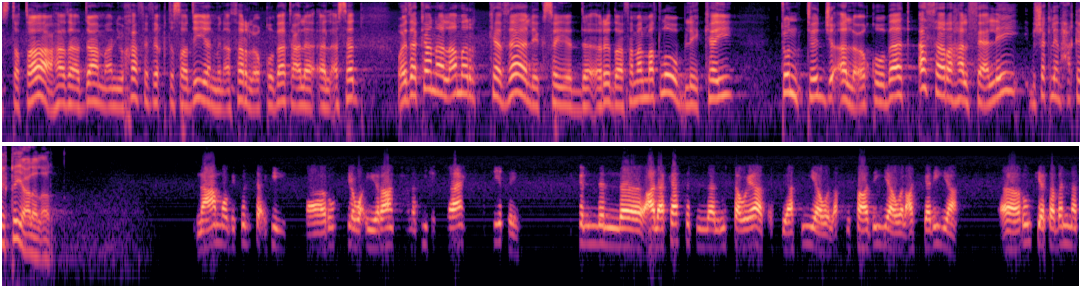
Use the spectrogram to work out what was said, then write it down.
استطاع هذا الدعم أن يخفف اقتصاديا من أثار العقوبات على الأسد؟ وإذا كان الأمر كذلك سيد رضا فما المطلوب لكي تنتج العقوبات أثرها الفعلي بشكل حقيقي على الأرض؟ نعم وبكل تأكيد روسيا وإيران كان في حقيقي كل على كافة المستويات السياسية والاقتصادية والعسكرية آه، روسيا تبنت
